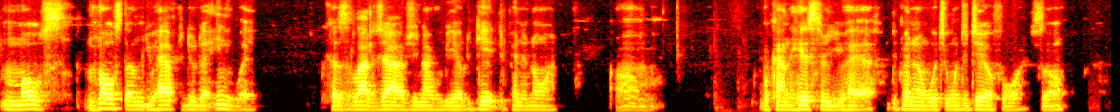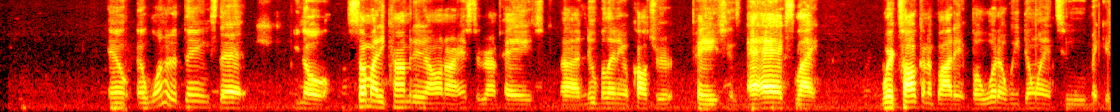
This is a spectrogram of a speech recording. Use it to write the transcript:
most most of them you have to do that anyway, because a lot of jobs you're not gonna be able to get depending on um, what kind of history you have, depending on what you went to jail for. So And, and one of the things that, you know, somebody commented on our Instagram page, uh, New Millennial Culture page, and asked, like, we're talking about it, but what are we doing to make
